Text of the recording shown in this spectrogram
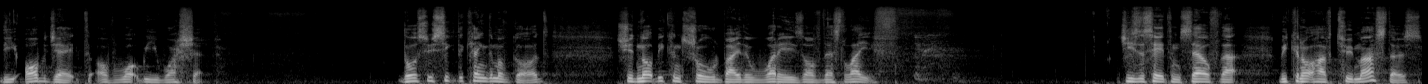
the object of what we worship. Those who seek the kingdom of God should not be controlled by the worries of this life. Jesus said himself that we cannot have two masters.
